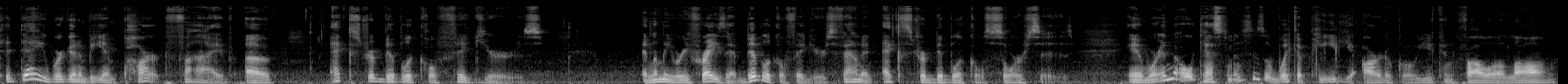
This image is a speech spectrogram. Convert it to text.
Today we're going to be in part five of extra biblical figures. And let me rephrase that biblical figures found in extra biblical sources. And we're in the Old Testament. This is a Wikipedia article. You can follow along,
